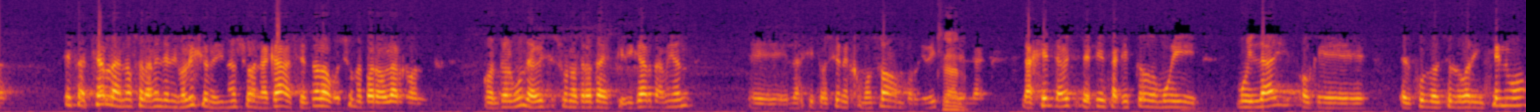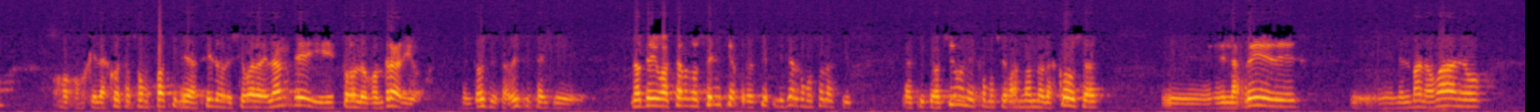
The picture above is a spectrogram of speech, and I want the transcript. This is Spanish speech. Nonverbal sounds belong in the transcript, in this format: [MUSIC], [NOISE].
esas charlas no solamente en el colegio, sino yo en la calle, en todo lado, pues yo me paro a hablar con, con todo el mundo, a veces uno trata de explicar también eh, las situaciones como son, porque ¿viste? Claro. La, la gente a veces se piensa que es todo muy muy light o que el fútbol es un lugar ingenuo o, o que las cosas son fáciles de hacer o de llevar adelante y es todo lo contrario. Entonces a veces hay que, no te digo hacer docencia, pero sí explicar cómo son las, las situaciones, cómo se van dando las cosas eh, en las redes, eh, en el mano a mano,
